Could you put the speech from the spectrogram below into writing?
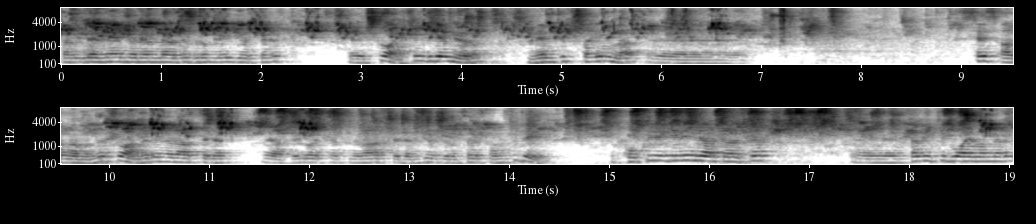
Tabii ilerleyen dönemlerde durum neyi gösterir? E, şu an için bilemiyorum. Mevcut sayımla e, ses anlamında şu anda beni rahatsız eden veya da başkasını rahatsız eden bir durum söz konusu değil. Kokuya gelince arkadaşlar e, tabii ki bu hayvanların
